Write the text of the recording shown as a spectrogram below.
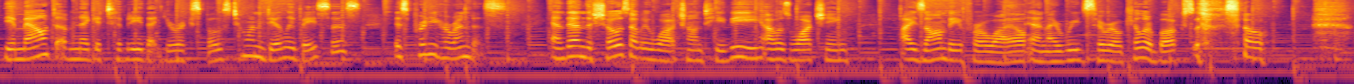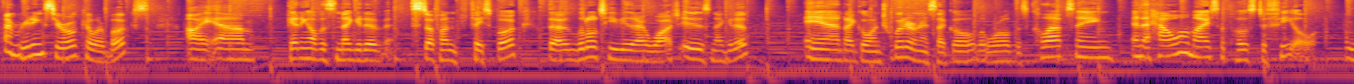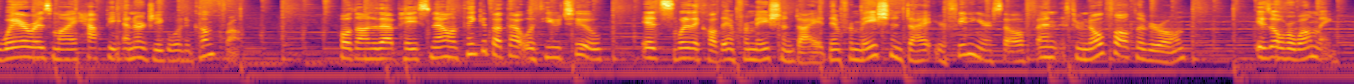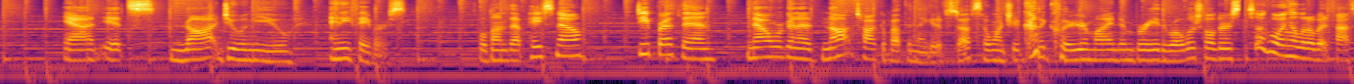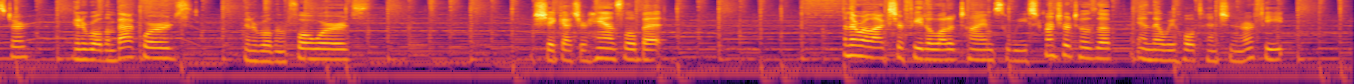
The amount of negativity that you're exposed to on a daily basis is pretty horrendous. And then the shows that we watch on TV, I was watching iZombie for a while and I read serial killer books. so I'm reading serial killer books. I am getting all this negative stuff on Facebook. The little TV that I watch is negative. And I go on Twitter and it's like, oh, the world is collapsing. And how am I supposed to feel? Where is my happy energy going to come from? Hold on to that pace now and think about that with you too. It's what do they call the information diet? The information diet you're feeding yourself, and through no fault of your own, is overwhelming. And it's not doing you any favors. Hold on to that pace now. Deep breath in. Now we're going to not talk about the negative stuff. So I want you to kind of clear your mind and breathe, roll those shoulders. Still going a little bit faster. Going to roll them backwards. Going to roll them forwards. Shake out your hands a little bit. And then relax your feet. A lot of times we scrunch our toes up and then we hold tension in our feet.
